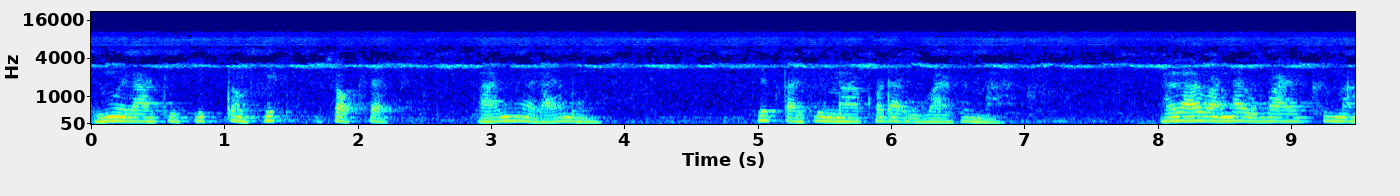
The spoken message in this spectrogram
ถึงเวลาที่คิดต้องคิดสอกแสกหลายแง่หลายมุมคิดไปขึ้นมาก็ได้อุบายขึ้นมาหลายหลายวันได้อุบายขึ้นมา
